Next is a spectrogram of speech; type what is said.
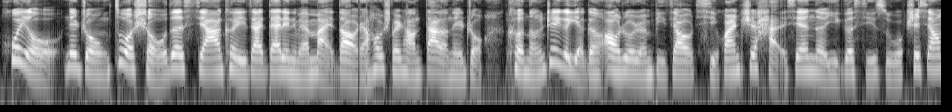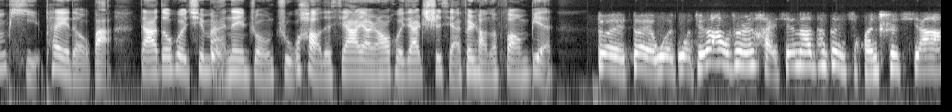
会有那种做熟的虾，可以在 deli 里面买到，然后是非常大的那种。可能这个也跟澳洲人比较喜欢吃海鲜的一个习俗是相匹配的吧？大家都会去买那种煮好的虾呀，然后回家吃起来非常的方便。对对，我我觉得澳洲人海鲜呢，他更喜欢吃虾。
